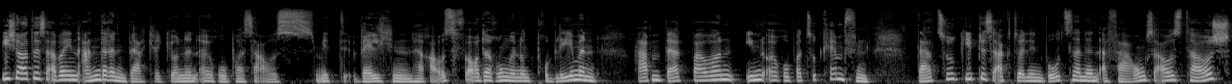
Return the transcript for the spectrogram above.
Wie schaut es aber in anderen Bergregionen Europas aus? Mit welchen Herausforderungen und Problemen haben Bergbauern in Europa zu kämpfen? Dazu gibt es aktuell in Bozen einen Erfahrungsaustausch.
